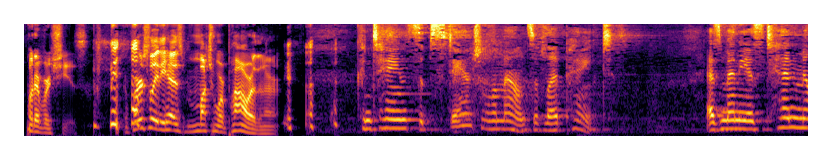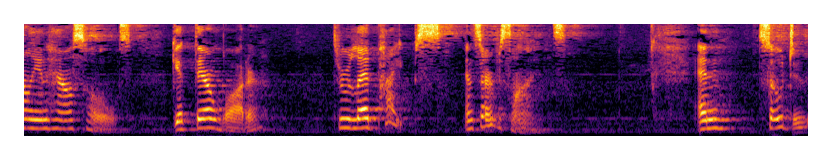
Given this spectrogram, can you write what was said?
Whatever she is. The first lady has much more power than her. contains substantial amounts of lead paint. As many as 10 million households get their water through lead pipes and service lines. And so do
